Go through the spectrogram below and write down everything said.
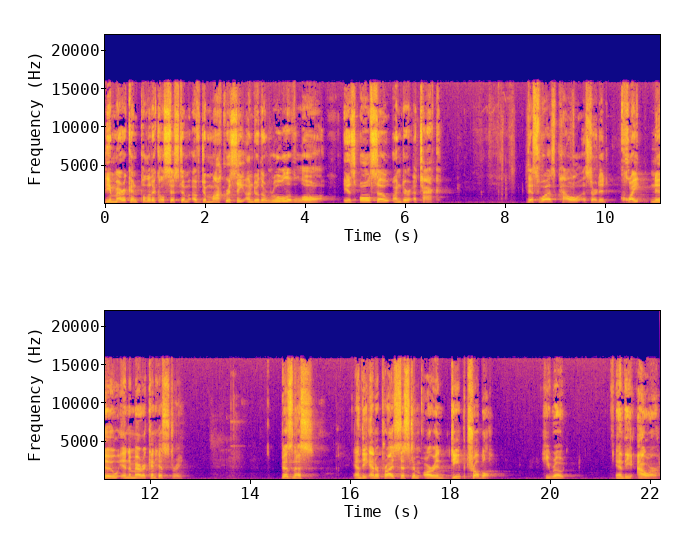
the American political system of democracy under the rule of law is also under attack. This was, Powell asserted, quite new in American history. Business and the enterprise system are in deep trouble, he wrote, and the hour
